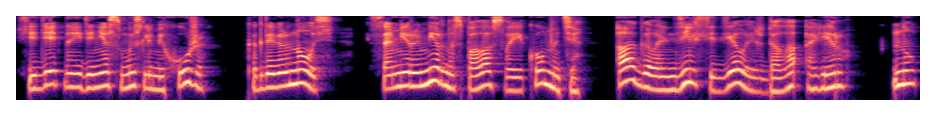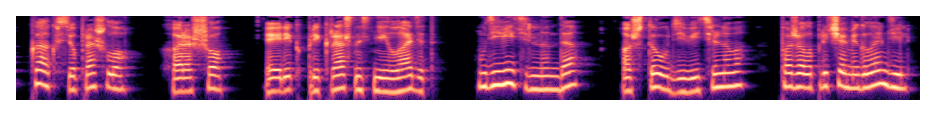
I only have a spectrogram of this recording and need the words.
Сидеть наедине с мыслями хуже. Когда вернулась, Самира мирно спала в своей комнате, а Голандиль сидела и ждала Алиру. Ну, как все прошло? Хорошо. Эрик прекрасно с ней ладит. Удивительно, да? А что удивительного? Пожала плечами Голандиль.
